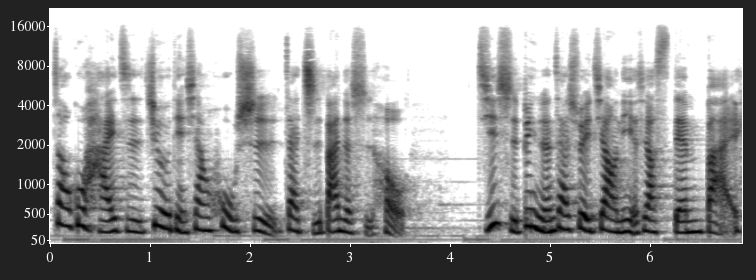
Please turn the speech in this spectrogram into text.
照顾孩子就有点像护士在值班的时候，即使病人在睡觉，你也是要 stand by。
